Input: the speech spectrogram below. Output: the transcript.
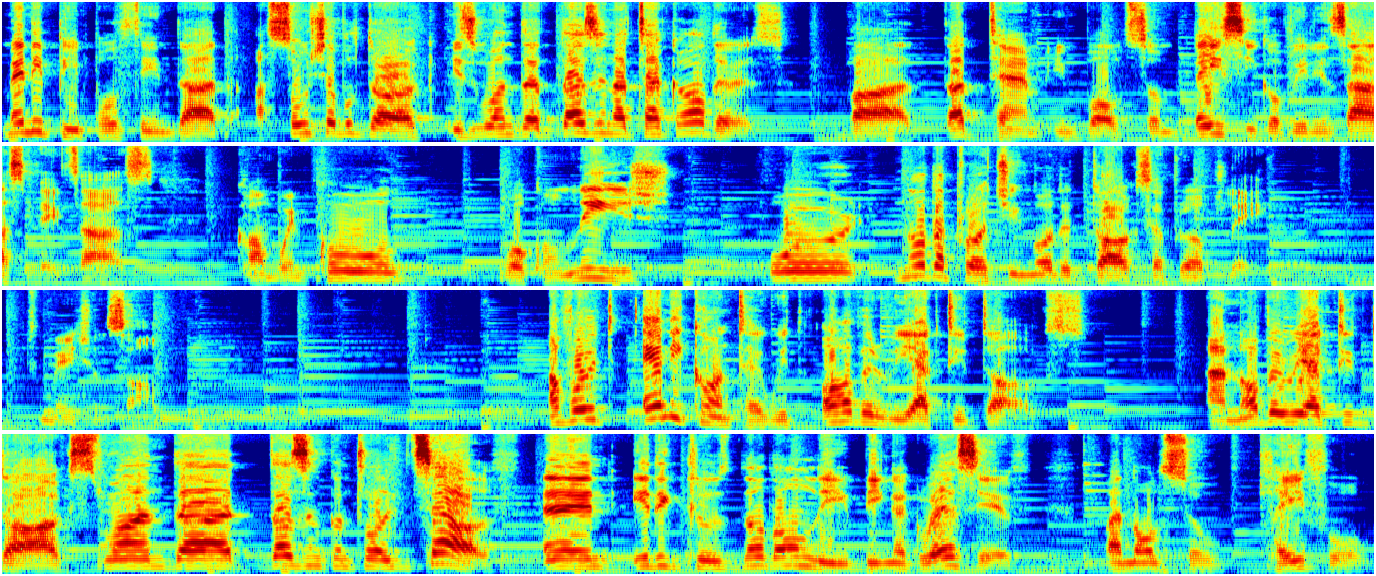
Many people think that a sociable dog is one that doesn't attack others, but that term involves some basic obedience aspects as come when cool, walk on leash, or not approaching other dogs abruptly, to mention some. Avoid any contact with overreactive dogs. An overreactive dog is one that doesn't control itself, and it includes not only being aggressive, but also playful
